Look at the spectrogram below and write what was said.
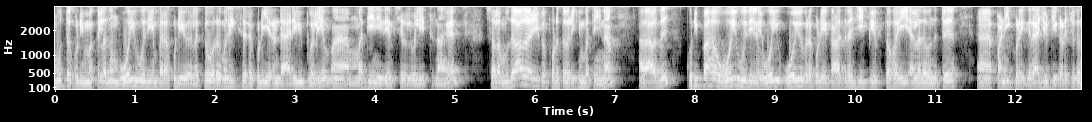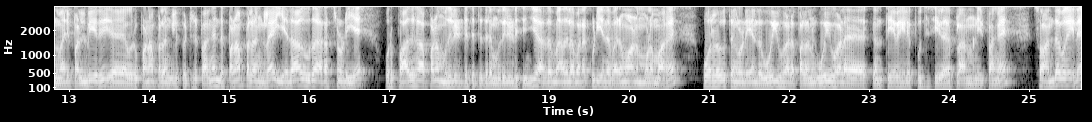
மூத்த குடிமக்கள் அதுவும் ஓய்வூதியம் பெறக்கூடியவர்களுக்கு ஒரு மகிழ்ச்சி தரக்கூடிய இரண்டு அறிவிப்புகளையும் மத்திய நிதியமைச்சர்கள் வெளியிட்டிருந்தாங்க. ஸோ அதில் முதலாவது அறிவிப்பை பொறுத்த வரைக்கும் பார்த்தீங்கன்னா அதாவது குறிப்பாக ஓய்வூதியர்கள் ஓய்வு ஓய்வு பெறக்கூடிய காலத்தில் ஜிபிஎஃப் தொகை அல்லது வந்துட்டு அஹ், பணிக்குறை கிராஜுவிட்டி கிடைச்சிருக்கு இந்த மாதிரி பல்வேறு ஒரு பணப்பலன்களை பெற்றிருப்பாங்க. இந்த பணப்பலன்களை ஏதாவது ஒரு அரசனுடைய ஒரு பாதுகாப்பான முதலீட்டு திட்டத்தில் முதலீடு செஞ்சு அதை அதில் வரக்கூடிய அந்த வருமானம் மூலமாக ஓரளவுக்கு தங்களுடைய அந்த ஓய்வு கால பலன் ஓய்வு கால தேவைகளை பூர்த்தி செய்வதை பிளான் பண்ணியிருப்பாங்க. ஸோ அந்த வகையில்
